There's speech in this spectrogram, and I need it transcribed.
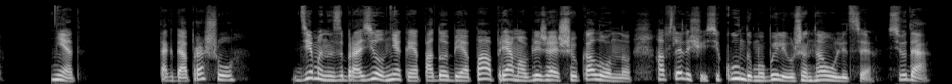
Нет. Тогда прошу. Демон изобразил некое подобие па прямо в ближайшую колонну, а в следующую секунду мы были уже на улице. Сюда.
